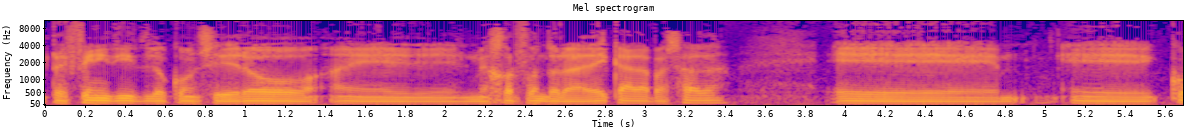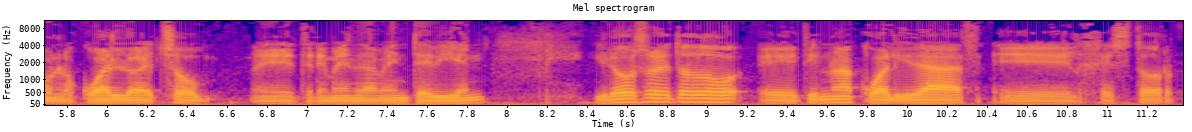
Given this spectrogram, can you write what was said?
Refinitiv lo consideró el mejor fondo de la década pasada, con lo cual lo ha hecho eh, tremendamente bien. Y luego, sobre todo, tiene una cualidad el gestor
